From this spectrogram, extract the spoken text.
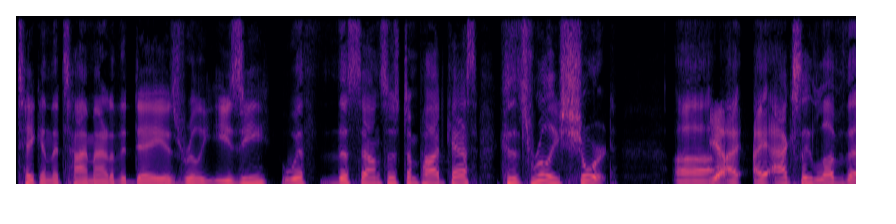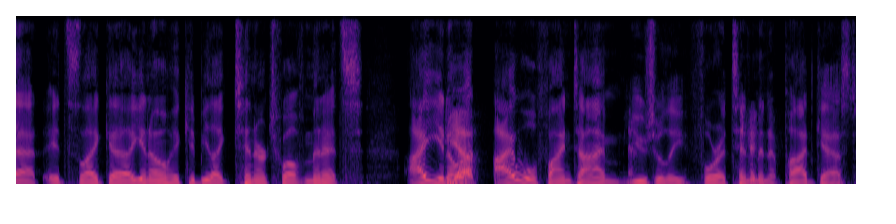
taking the time out of the day is really easy with the Sound System podcast because it's really short. Uh, yeah. I, I actually love that. It's like, uh, you know, it could be like 10 or 12 minutes. I, you know yeah. what? I will find time usually for a 10 minute podcast.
